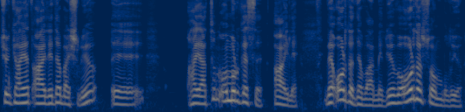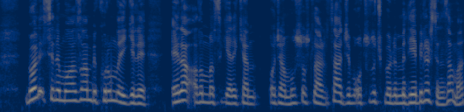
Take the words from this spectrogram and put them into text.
Çünkü hayat ailede başlıyor. E, hayatın omurgası aile ve orada devam ediyor ve orada son buluyor. Böylesine muazzam bir kurumla ilgili ele alınması gereken hocam hususlar sadece bu 33 bölüm mü diyebilirsiniz ama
